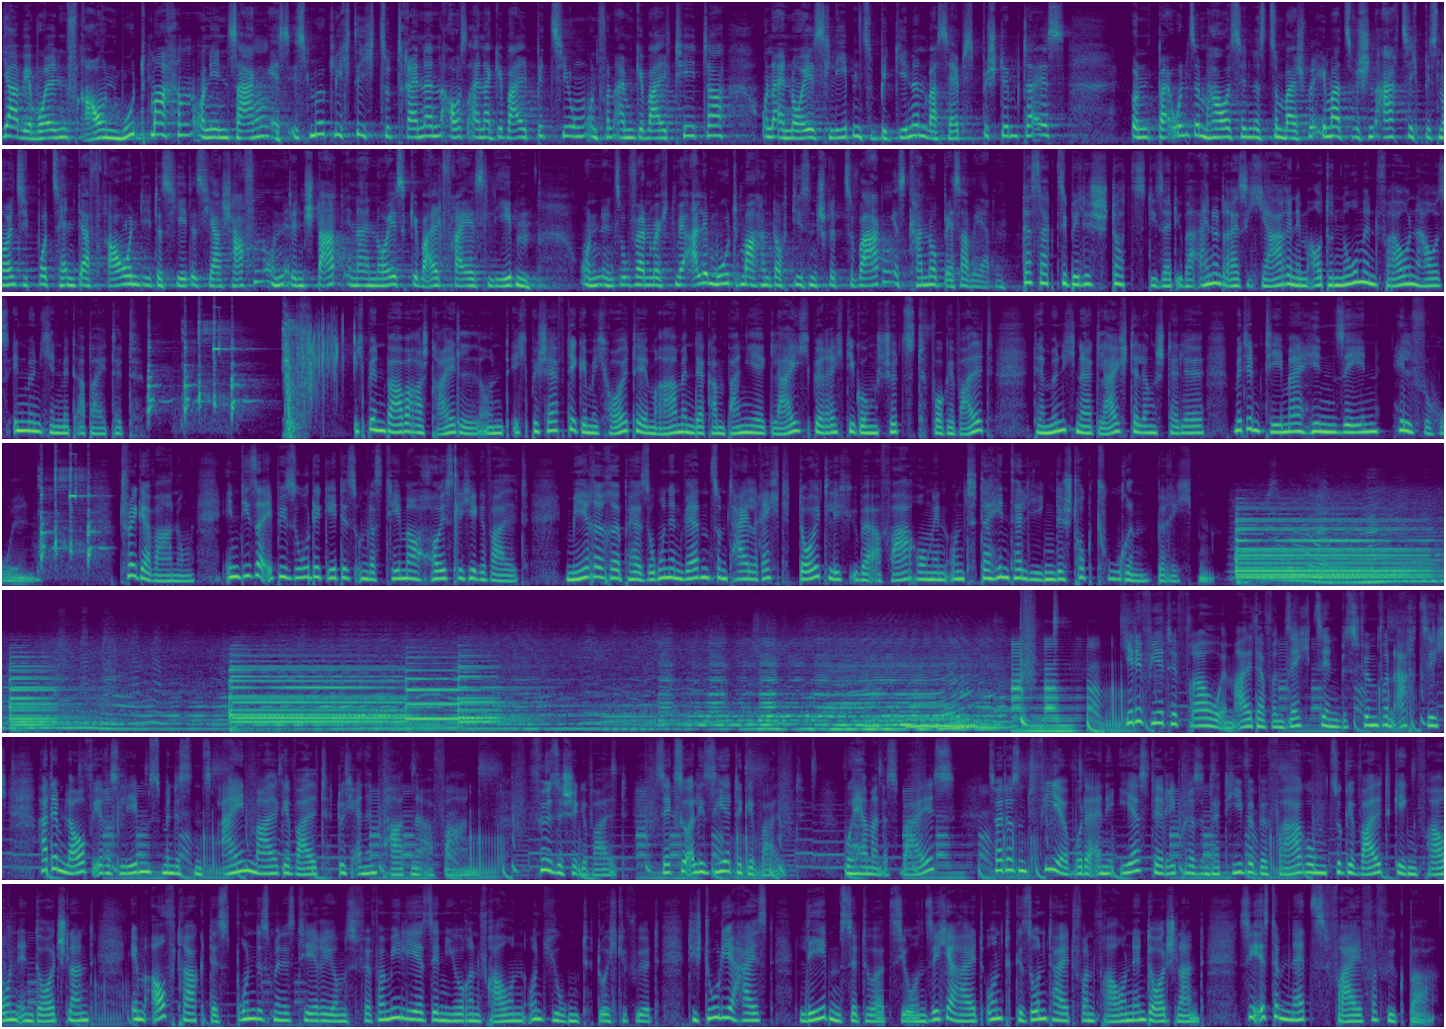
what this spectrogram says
Ja, wir wollen Frauen Mut machen und ihnen sagen, es ist möglich, sich zu trennen aus einer Gewaltbeziehung und von einem Gewalttäter und ein neues Leben zu beginnen, was selbstbestimmter ist. Und bei uns im Haus sind es zum Beispiel immer zwischen 80 bis 90 Prozent der Frauen, die das jedes Jahr schaffen und den Start in ein neues gewaltfreies Leben. Und insofern möchten wir alle Mut machen, doch diesen Schritt zu wagen. Es kann nur besser werden. Das sagt Sibylle Stotz, die seit über 31 Jahren im autonomen Frauenhaus in München mitarbeitet. Ich bin Barbara Streidel und ich beschäftige mich heute im Rahmen der Kampagne Gleichberechtigung schützt vor Gewalt der Münchner Gleichstellungsstelle mit dem Thema Hinsehen, Hilfe holen. Triggerwarnung. In dieser Episode geht es um das Thema häusliche Gewalt. Mehrere Personen werden zum Teil recht deutlich über Erfahrungen und dahinterliegende Strukturen berichten. Jede vierte Frau im Alter von 16 bis 85 hat im Lauf ihres Lebens mindestens einmal Gewalt durch einen Partner erfahren. Physische Gewalt, sexualisierte Gewalt, Woher man das weiß? 2004 wurde eine erste repräsentative Befragung zu Gewalt gegen Frauen in Deutschland im Auftrag des Bundesministeriums für Familie, Senioren, Frauen und Jugend durchgeführt. Die Studie heißt Lebenssituation, Sicherheit und Gesundheit von Frauen in Deutschland. Sie ist im Netz frei verfügbar.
